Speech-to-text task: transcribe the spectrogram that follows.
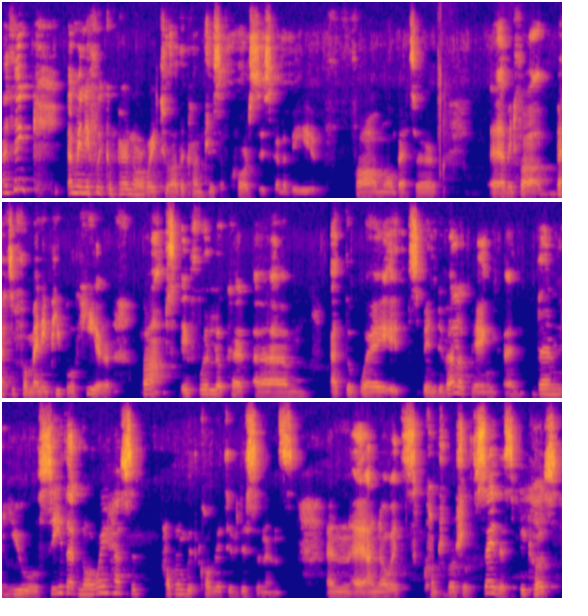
I think. I mean, if we compare Norway to other countries, of course, it's going to be far more better. uh, I mean, far better for many people here. But if we look at um, at the way it's been developing, uh, then you will see that Norway has a problem with cognitive dissonance. And uh, I know it's controversial to say this because,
